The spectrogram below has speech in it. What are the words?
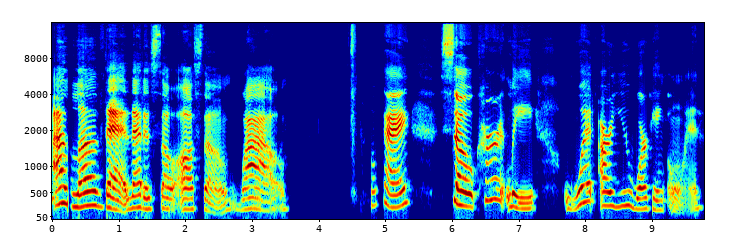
I love that. That is so awesome. Wow. Okay. So currently, what are you working on?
